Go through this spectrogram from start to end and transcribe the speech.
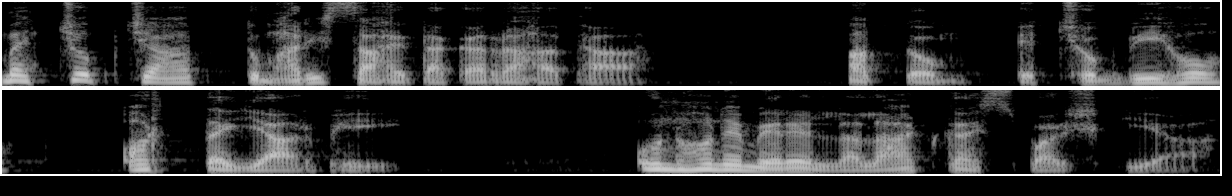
मैं चुपचाप तुम्हारी सहायता कर रहा था। अब तुम इच्छुक भी हो और तैयार भी। उन्होंने मेरे ललाट का स्पर्श किया।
